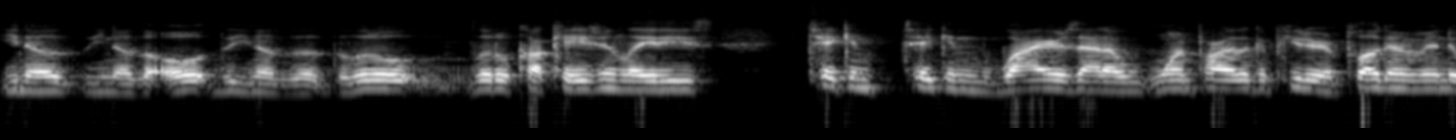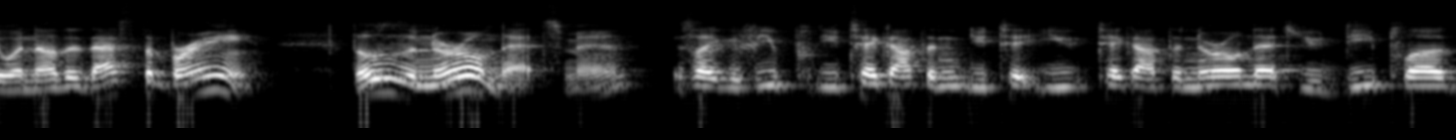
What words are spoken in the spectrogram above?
you know, you know the old, you know, the, the little little Caucasian ladies taking taking wires out of one part of the computer and plugging them into another. That's the brain. Those are the neural nets, man. It's like if you you take out the you take you take out the neural nets, you deplug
